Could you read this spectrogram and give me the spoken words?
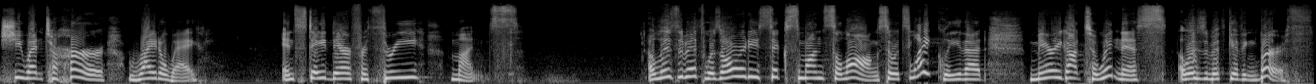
she went to her right away and stayed there for three months. Elizabeth was already six months along, so it's likely that Mary got to witness Elizabeth giving birth.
